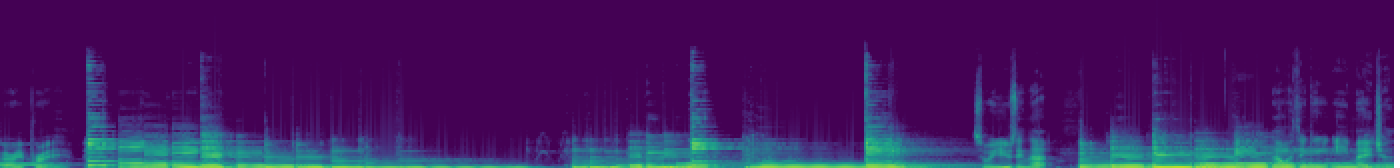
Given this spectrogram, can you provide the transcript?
Very pretty. So we're using that. Now we're thinking E major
